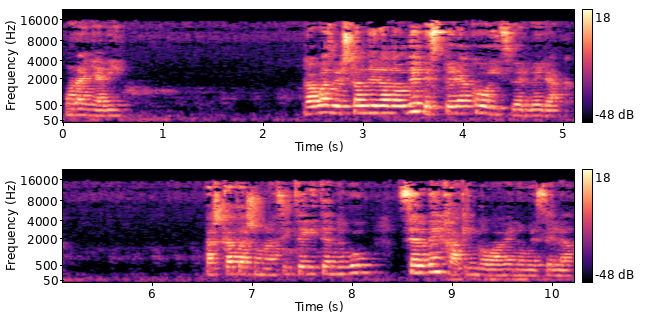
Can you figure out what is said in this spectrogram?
orainari. Gabaz bestaldera daude bezperako hitz berberak. Askatasuna hitz egiten dugu zer den jakingo bagenu bezala.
